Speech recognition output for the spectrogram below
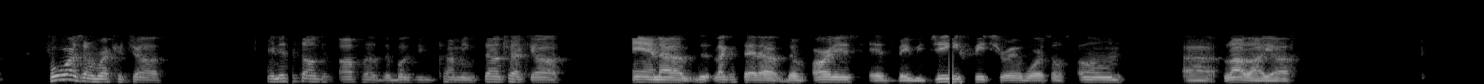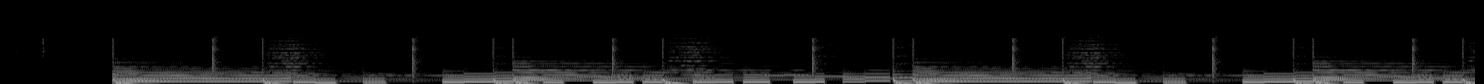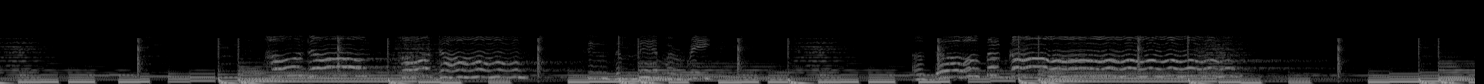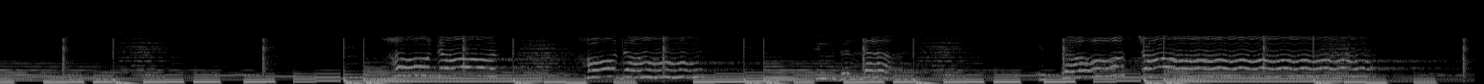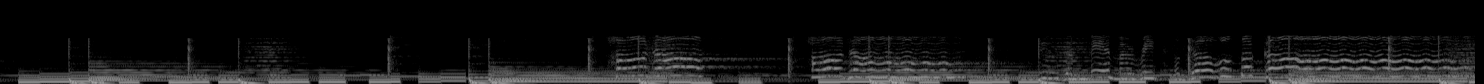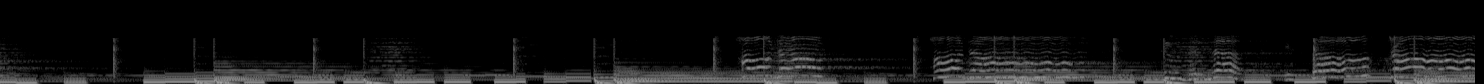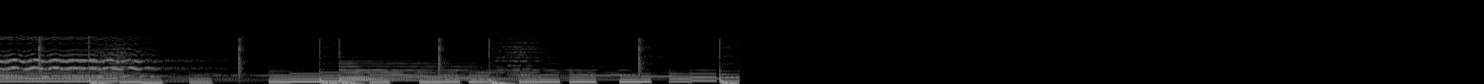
for on Record y'all. And this song is off of the Book Becoming soundtrack y'all. And uh, like I said, uh, the artist is Baby G featuring Warzone's own uh, la la, y'all.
